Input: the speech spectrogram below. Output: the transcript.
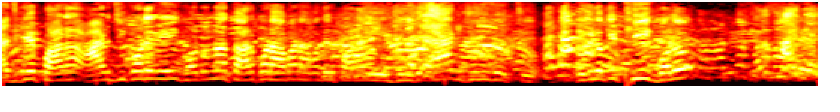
আজকে পাড়া আর জি করের এই ঘটনা তারপর আবার আমাদের পাড়ায় এই জিনিস এক জিনিস হচ্ছে এগুলো কি ঠিক বলো সাইকেল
